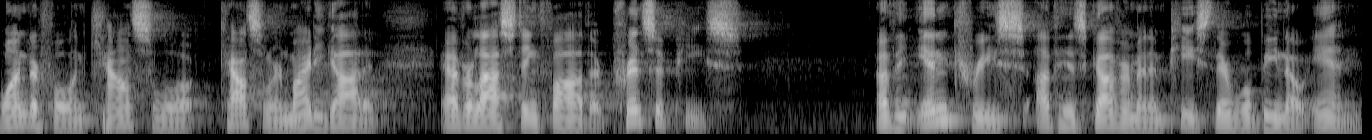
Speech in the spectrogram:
Wonderful and Counselor, Counselor and Mighty God. And everlasting Father, Prince of Peace. Of the increase of his government and peace, there will be no end.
